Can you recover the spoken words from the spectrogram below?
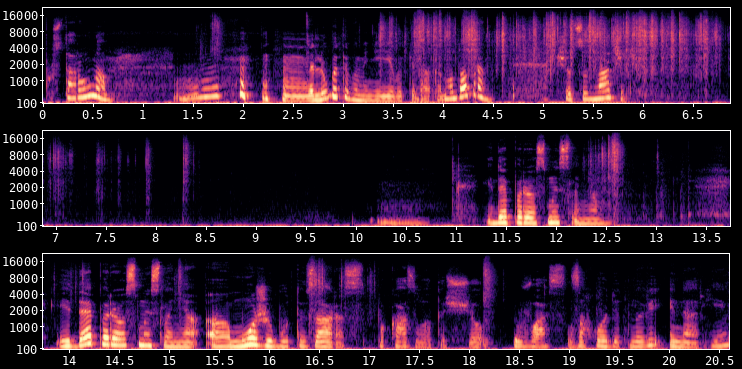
Пуста руна. Любите ви мені її викидати? Ну добре. Що це значить? Іде переосмислення. Іде переосмислення. Може бути зараз показувати, що у вас заходять нові енергії,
